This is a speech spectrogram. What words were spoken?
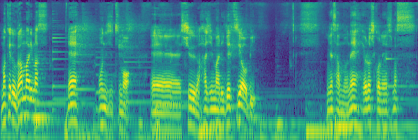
まあけど頑張ります。ね。本日も、えー週の始まり月曜日。皆さんもね、よろしくお願いします。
